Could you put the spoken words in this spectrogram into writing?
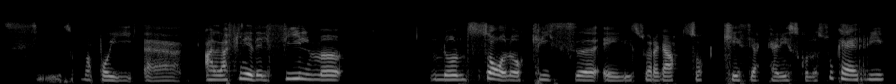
Sì, insomma, poi eh, alla fine del film non sono Chris e il suo ragazzo che si accaniscono su Carrie,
